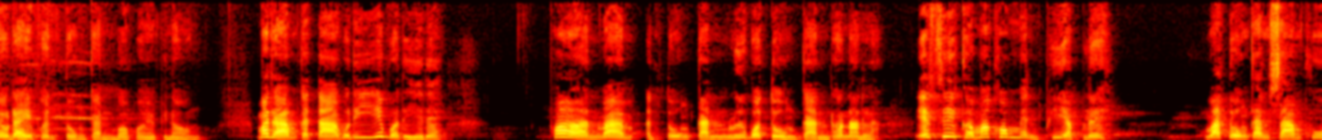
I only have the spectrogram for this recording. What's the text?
ตัวใดเพิ่อนตรงกันบ่พ่อแม่พี่น้อง มาดามกระตาบดีบดีเด้พราะอันว่าตรงกันหรือบ่ตรงกันเท่านั้นล่ะเอฟซีเขามาคอมเมนต์เพียบเลย ว่าตรงกันสามคู่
